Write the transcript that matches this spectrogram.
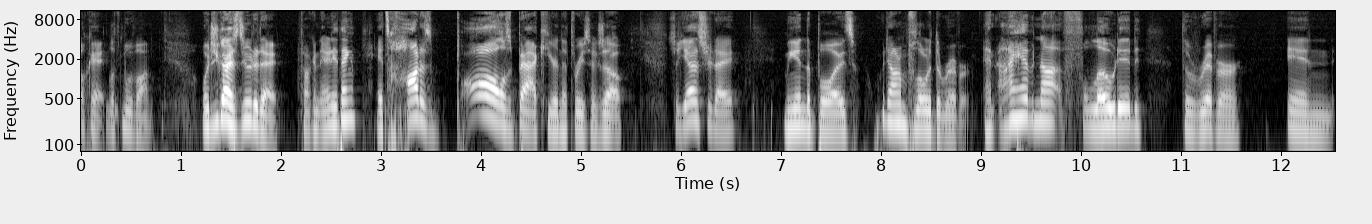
okay, let's move on. What'd you guys do today? Fucking anything? It's hot as balls back here in the 360. So yesterday, me and the boys went down and floated the river. And I have not floated the river in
